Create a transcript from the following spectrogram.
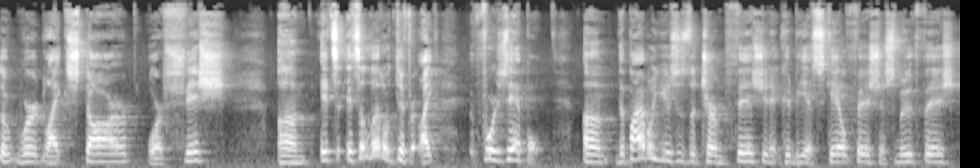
the word like star or fish, um, it's it's a little different. Like, for example, um, the Bible uses the term fish, and it could be a scale fish, a smooth fish,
